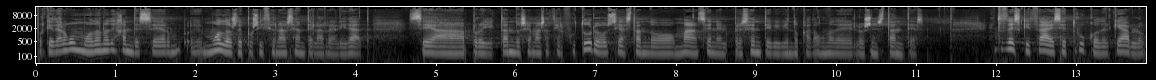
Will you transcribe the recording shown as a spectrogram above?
porque de algún modo no dejan de ser eh, modos de posicionarse ante la realidad sea proyectándose más hacia el futuro, sea estando más en el presente, viviendo cada uno de los instantes. Entonces quizá ese truco del que hablo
